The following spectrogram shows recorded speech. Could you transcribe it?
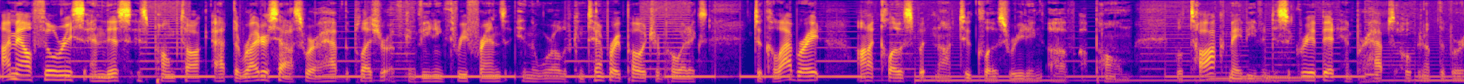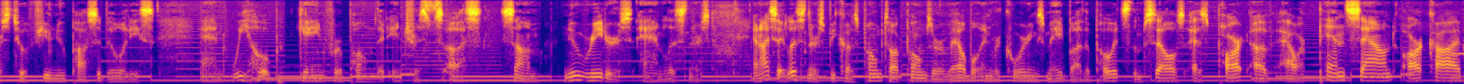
I'm Al Filreis, and this is Poem Talk at the Writer's House, where I have the pleasure of convening three friends in the world of contemporary poetry poetics to collaborate on a close but not too close reading of a poem. We'll talk, maybe even disagree a bit, and perhaps open up the verse to a few new possibilities. And we hope gain for a poem that interests us, some new readers and listeners. And I say listeners because Poem Talk poems are available in recordings made by the poets themselves as part of our PennSound archive,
